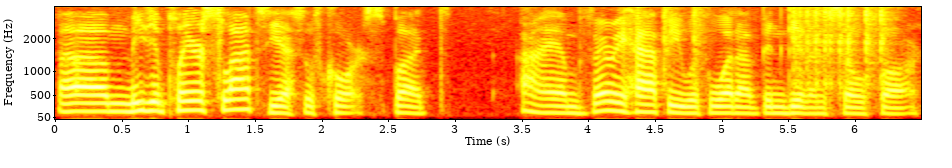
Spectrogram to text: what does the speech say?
um, media player slots? Yes, of course, but I am very happy with what I've been given so far.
